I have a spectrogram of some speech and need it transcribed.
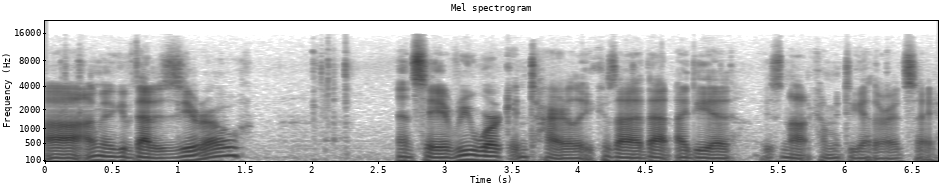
Uh, I'm going to give that a zero and say rework entirely because that idea is not coming together, I'd say.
